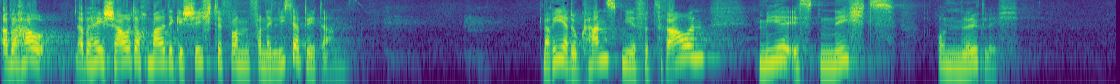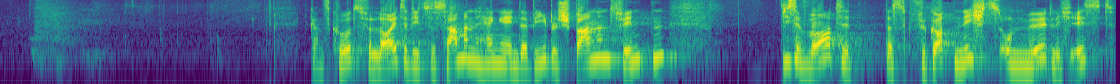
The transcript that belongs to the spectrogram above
aber, hau, aber hey, schau doch mal die Geschichte von, von Elisabeth an. Maria, du kannst mir vertrauen, mir ist nichts unmöglich. Ganz kurz für Leute, die Zusammenhänge in der Bibel spannend finden, diese Worte, dass für Gott nichts unmöglich ist,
